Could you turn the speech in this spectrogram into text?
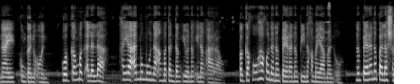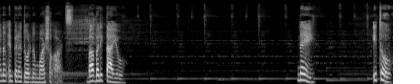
Nay, kung ganoon, huwag kang mag-alala. Hayaan mo muna ang matandang iyon ng ilang araw. Pagkakuha ko na ng pera ng pinakamayaman o, ng pera ng palasyo ng emperador ng martial arts, babalik tayo. Nay, ito,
